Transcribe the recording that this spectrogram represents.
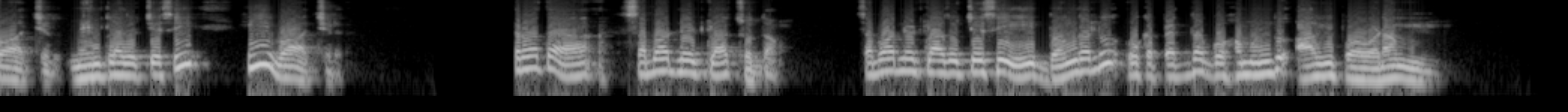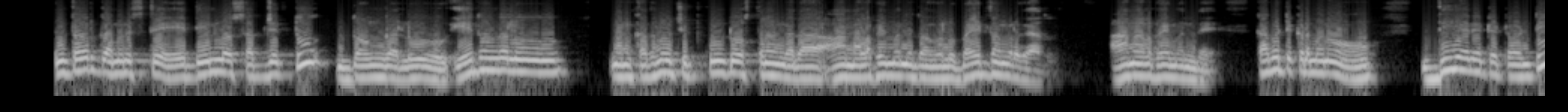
watched. Main clause వచ్చేసి హీ వాచ్డ్. తర్వాత సబార్డినేట్ క్లాజ్ చూద్దాం. సబార్డినేట్ క్లాజ్ వచ్చేసి దొంగలు ఒక పెద్ద గుహ ముందు ఆగిపోవడం. ఇంతవరకు గమనిస్తే దీనిలో సబ్జెక్టు దొంగలు. ఏ దొంగలు? మన కథలో చెప్పుకుంటూ వస్తున్నాం కదా ఆ నలభై మంది దొంగలు బయట దొంగలు కాదు ఆ నలభై మందే. కాబట్టి ఇక్కడ మనం ది అనేటటువంటి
